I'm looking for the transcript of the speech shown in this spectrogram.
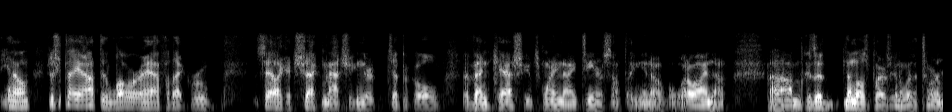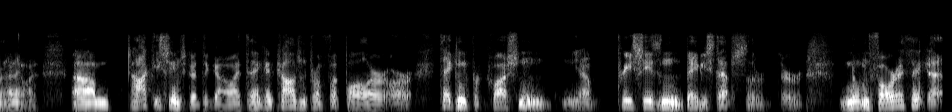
You know, just pay out the lower half of that group, say like a check matching their typical event cashing in 2019 or something. You know, but what do I know? Um, because none of those players are going to win the tournament anyway. Um, hockey seems good to go, I think, and college and pro football are, are taking precaution. You know, preseason baby steps. They're, they're moving forward, I think. Uh,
